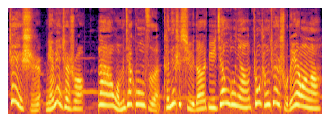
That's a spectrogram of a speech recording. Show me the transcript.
这时绵绵却说：“那我们家公子肯定是许的与江姑娘终成眷属的愿望啊。”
